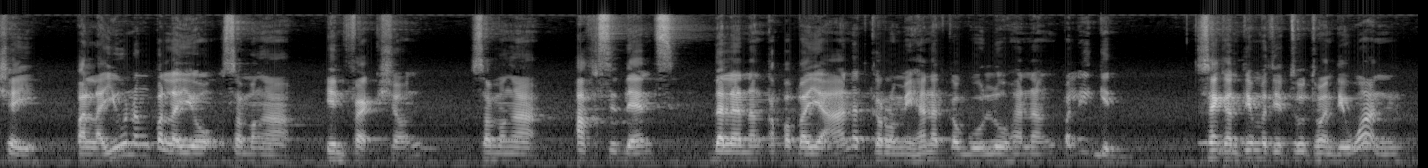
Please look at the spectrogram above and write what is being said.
siya'y palayo ng palayo sa mga infection, sa mga accidents, dala ng kapabayaan at karumihan at kaguluhan ng paligid. 2 Timothy 2.21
